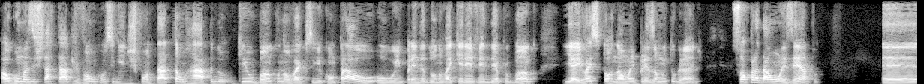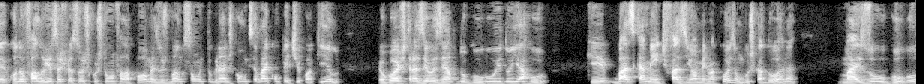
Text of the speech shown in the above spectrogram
Algumas startups vão conseguir despontar tão rápido que o banco não vai conseguir comprar ou, ou o empreendedor não vai querer vender para o banco e aí vai se tornar uma empresa muito grande. Só para dar um exemplo, é, quando eu falo isso, as pessoas costumam falar: pô, mas os bancos são muito grandes, como que você vai competir com aquilo? Eu gosto de trazer o exemplo do Google e do Yahoo, que basicamente faziam a mesma coisa, um buscador, né? Mas o Google,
